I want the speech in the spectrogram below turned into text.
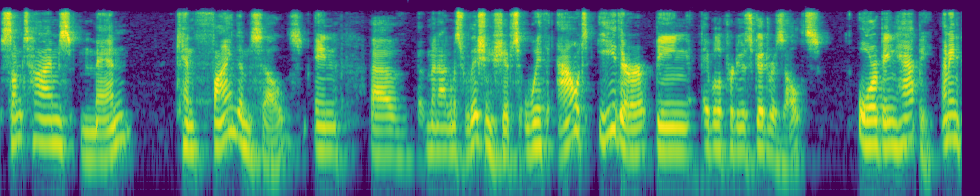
sometimes men can find themselves in uh, monogamous relationships without either being able to produce good results or being happy. I mean,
